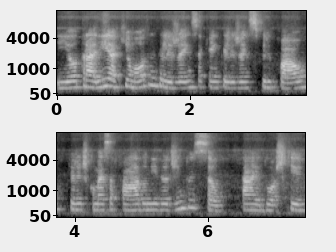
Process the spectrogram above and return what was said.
e eu traria aqui uma outra inteligência, que é a inteligência espiritual, que a gente começa a falar do nível de intuição, tá, Edu? Acho que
